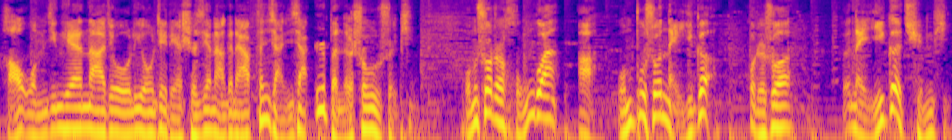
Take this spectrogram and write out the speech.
好，我们今天呢就利用这点时间呢，跟大家分享一下日本的收入水平。我们说的是宏观啊，我们不说哪一个，或者说哪一个群体。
